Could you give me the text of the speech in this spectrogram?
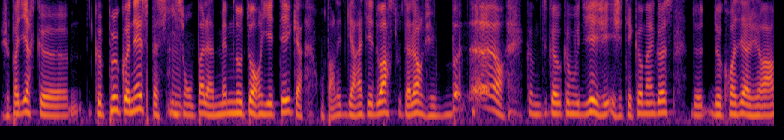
je veux pas dire que que peu connaissent parce qu'ils Mm. sont pas la même notoriété qu'à on parlait de Gareth Edwards tout à l'heure que j'ai eu le bonheur comme comme, comme vous disiez j'étais comme un gosse de, de croiser à Gérard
